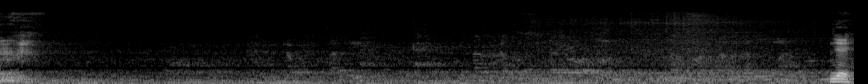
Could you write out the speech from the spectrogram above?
Yeah.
